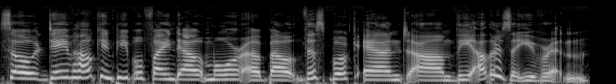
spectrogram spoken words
So, Dave, how can people find out more about this book and um, the others that you've written?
